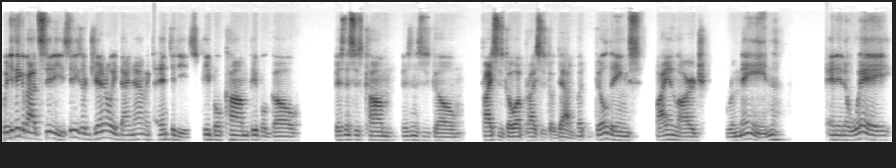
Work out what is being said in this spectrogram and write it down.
When you think about cities, cities are generally dynamic entities. People come, people go, businesses come, businesses go, prices go up, prices go down. But buildings, by and large, remain. And in a way,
